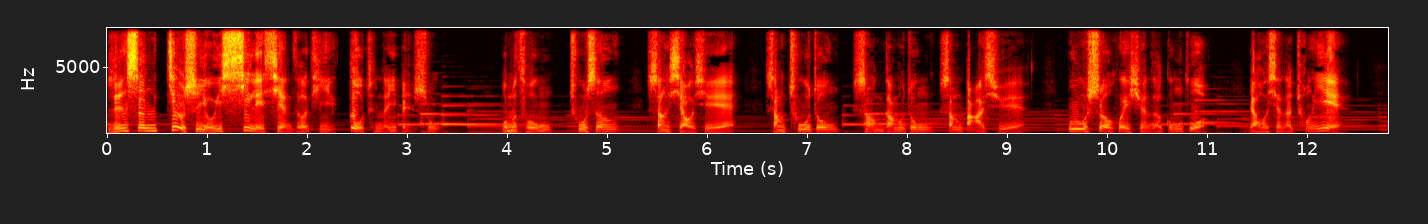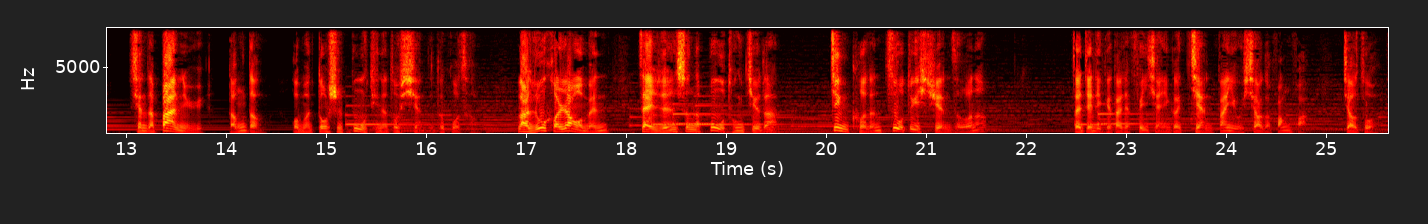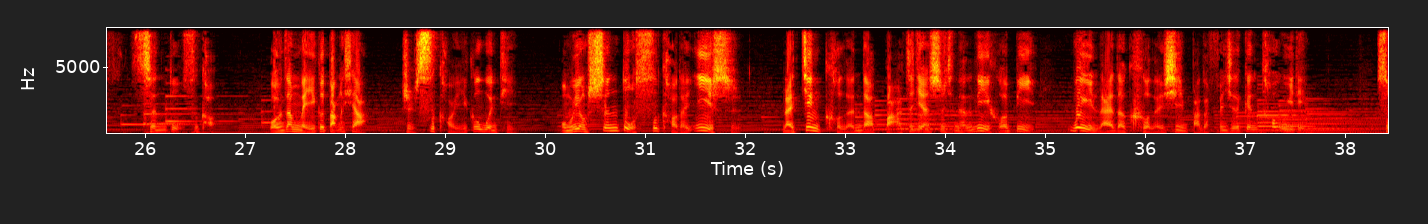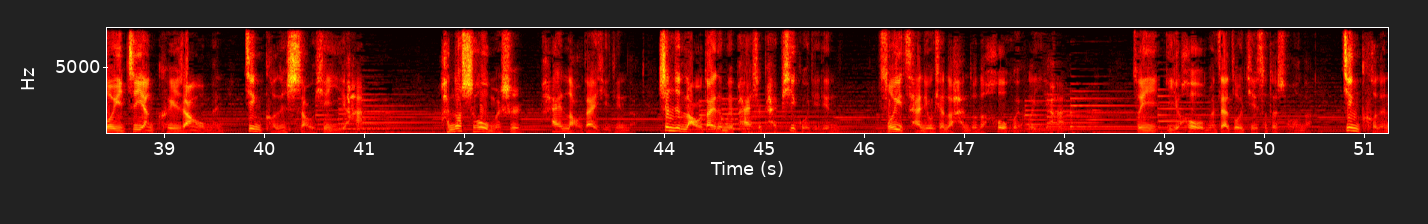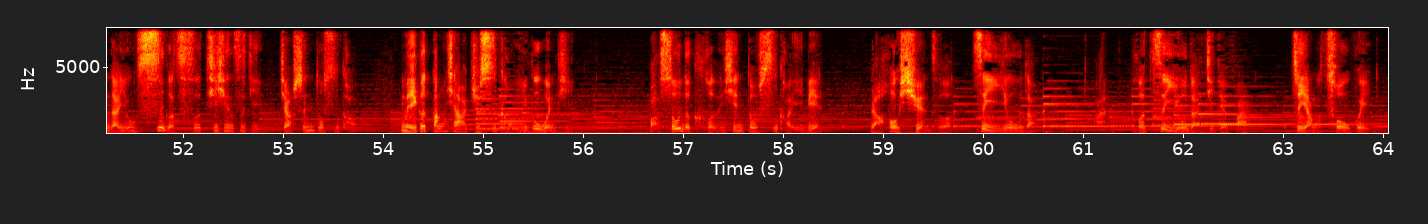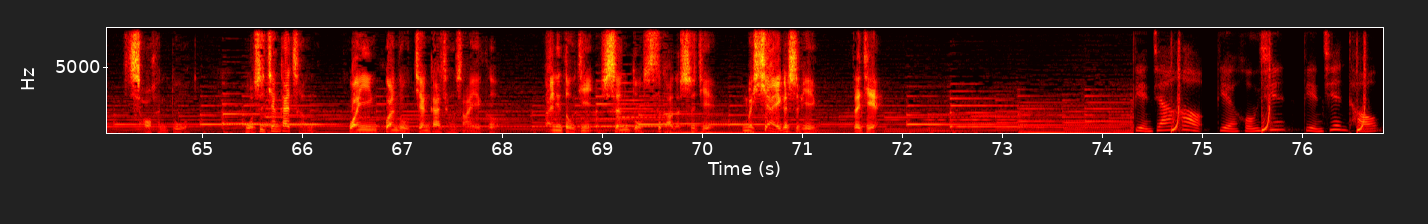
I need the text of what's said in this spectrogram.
人生就是由一系列选择题构成的一本书。我们从出生、上小学、上初中、上高中、上大学，步入社会，选择工作，然后选择创业、选择伴侣等等，我们都是不停的做选择的过程。那如何让我们在人生的不同阶段，尽可能做对选择呢？在这里给大家分享一个简单有效的方法，叫做深度思考。我们在每一个当下只思考一个问题。我们用深度思考的意识，来尽可能的把这件事情的利和弊、未来的可能性，把它分析的更透一点。所以这样可以让我们尽可能少一些遗憾。很多时候我们是拍脑袋决定的，甚至脑袋都没拍，是拍屁股决定的，所以才留下了很多的后悔和遗憾。所以以后我们在做决策的时候呢，尽可能的用四个词提醒自己，叫深度思考。每个当下只思考一个问题，把所有的可能性都思考一遍。然后选择最优的答案和最优的解决方案，这样的错误会少很多。我是江开成，欢迎关注江开成商业课，带你走进深度思考的世界。我们下一个视频再见。点加号，点红心，点箭头。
